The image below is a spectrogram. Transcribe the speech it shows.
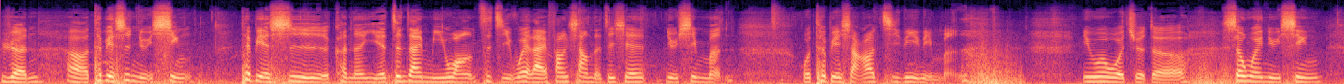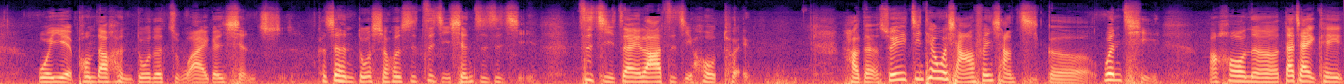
人，呃，特别是女性，特别是可能也正在迷惘自己未来方向的这些女性们，我特别想要激励你们，因为我觉得身为女性，我也碰到很多的阻碍跟限制，可是很多时候是自己限制自己，自己在拉自己后腿。好的，所以今天我想要分享几个问题，然后呢，大家也可以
